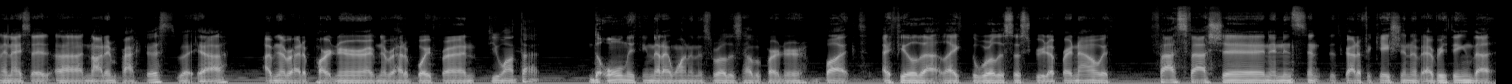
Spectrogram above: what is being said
And I said, uh, not in practice, but yeah. I've never had a partner. I've never had a boyfriend. Do you want that? The only thing that I want in this world is to have a partner. But I feel that like the world is so screwed up right now with fast fashion and instant gratification of everything that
